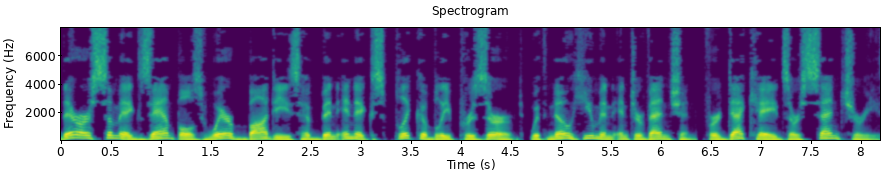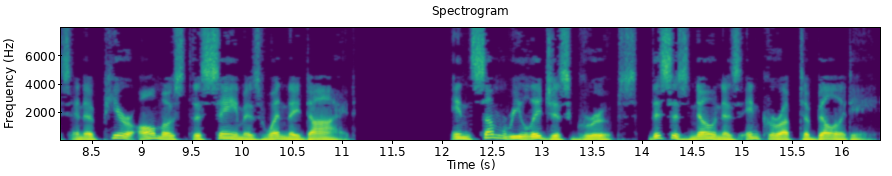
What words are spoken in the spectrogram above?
There are some examples where bodies have been inexplicably preserved, with no human intervention, for decades or centuries and appear almost the same as when they died. In some religious groups, this is known as incorruptibility.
